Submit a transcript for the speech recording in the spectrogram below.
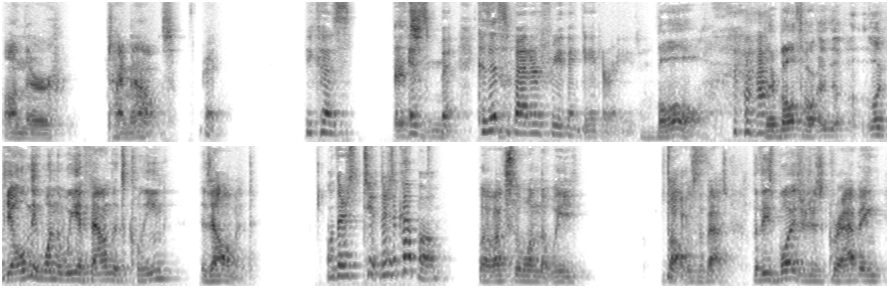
on their timeouts. Right. Because It's, it's because it's better for you than Gatorade. bull. They're both, hor- look, the only one that we have found that's clean is LMNT. well, there's two. There's a couple. Well, that's the one that we thought Yes. was the best. But these boys are just grabbing,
